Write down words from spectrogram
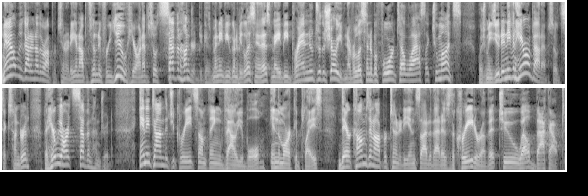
Now we've got another opportunity, an opportunity for you here on episode 700, because many of you are going to be listening to this may be brand new to the show. You've never listened to before until the last like two months, which means you didn't even hear about episode 600. But here we are at 700. Anytime that you create something valuable in the marketplace, there comes an opportunity inside of that as the creator of it to, well, back out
